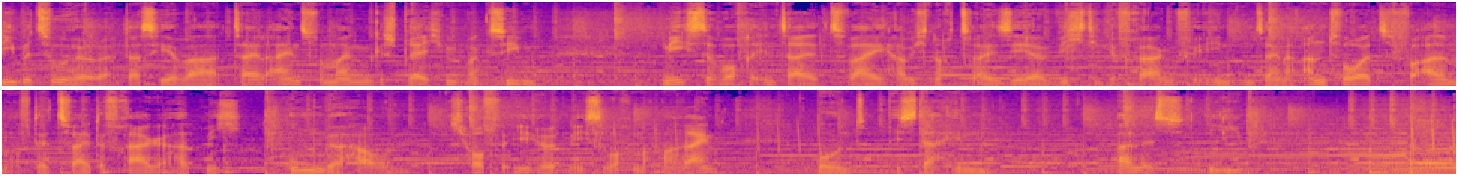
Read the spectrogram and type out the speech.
Liebe Zuhörer, das hier war Teil 1 von meinem Gespräch mit Maxim. Nächste Woche in Teil 2 habe ich noch zwei sehr wichtige Fragen für ihn und seine Antwort, vor allem auf der zweite Frage, hat mich umgehauen. Ich hoffe, ihr hört nächste Woche nochmal rein und bis dahin alles Liebe.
